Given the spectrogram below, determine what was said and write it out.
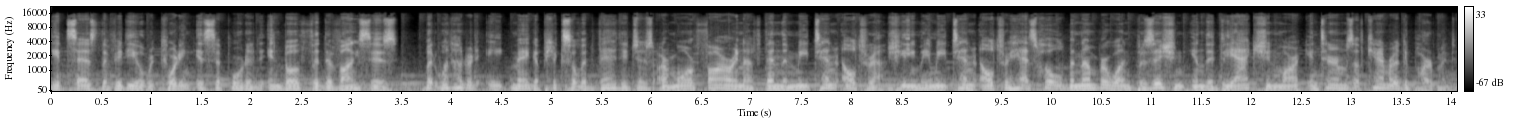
It says the video recording is supported in both the devices, but 108 megapixel advantages are more far enough than the Mi 10 Ultra. Xiaomi Mi 10 Ultra has hold the number one position in the DxOMark in terms of camera department,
